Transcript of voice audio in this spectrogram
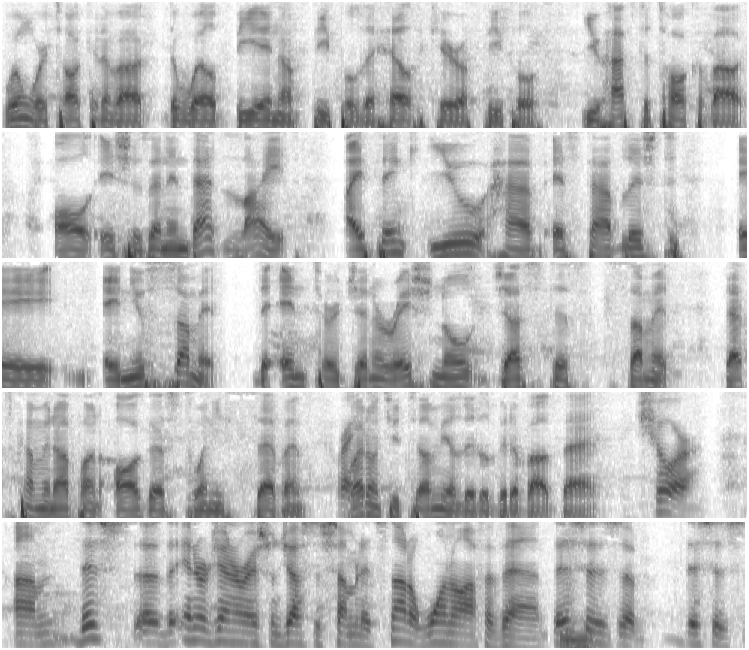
when we're talking about the well-being of people, the health care of people. You have to talk about all issues, and in that light, I think you have established a a new summit, the Intergenerational Justice Summit, that's coming up on August 27th. Right. Why don't you tell me a little bit about that? Sure. Um, this uh, the Intergenerational Justice Summit. It's not a one-off event. This is a this is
